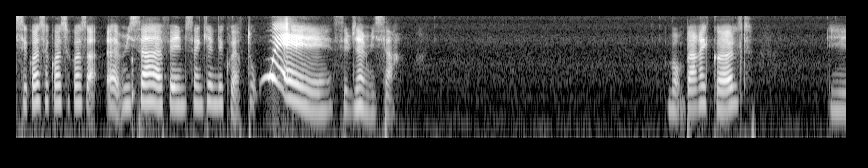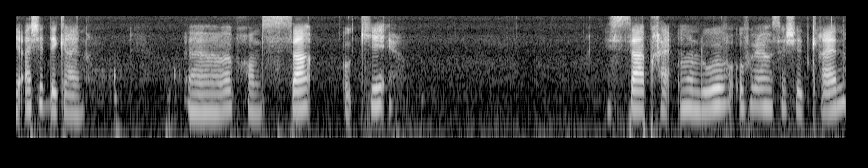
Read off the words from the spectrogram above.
C'est quoi, c'est quoi, c'est quoi ça? Euh, Missa a fait une cinquième découverte. Ouais C'est bien, Missa. Bon, bah récolte. Et achète des graines. Euh, on va prendre ça. Ok. Et ça, après, on l'ouvre. Ouvrir un sachet de graines.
